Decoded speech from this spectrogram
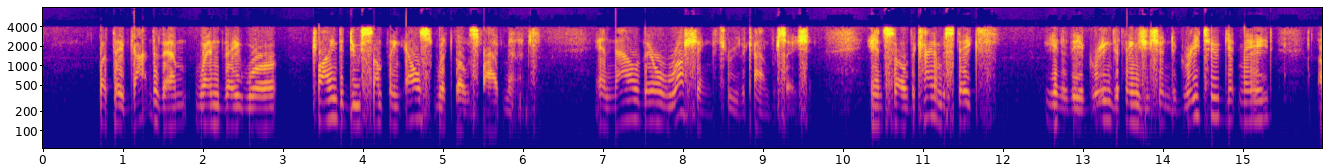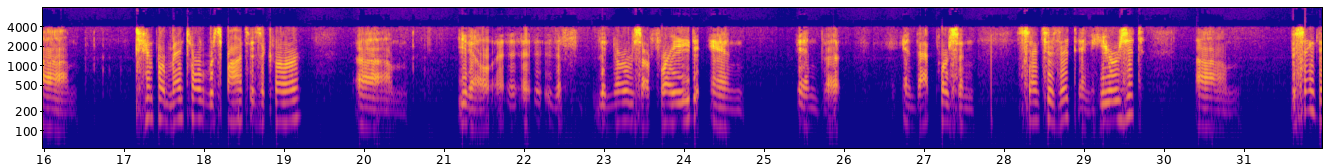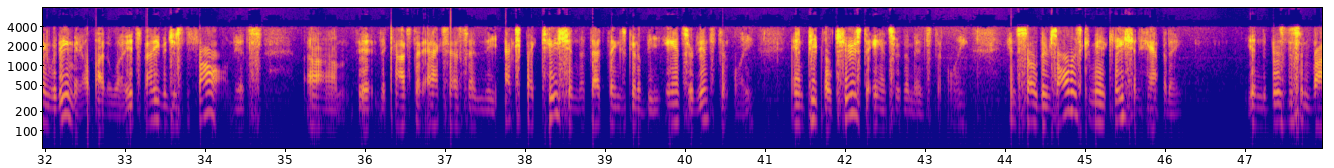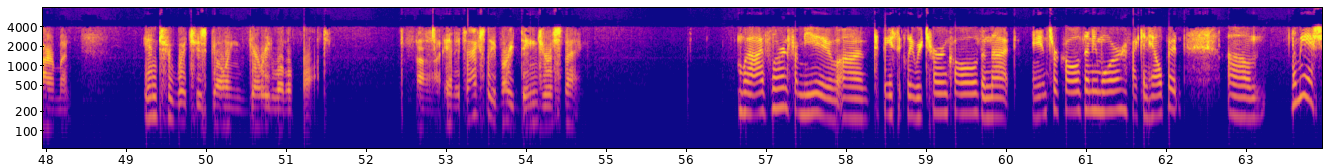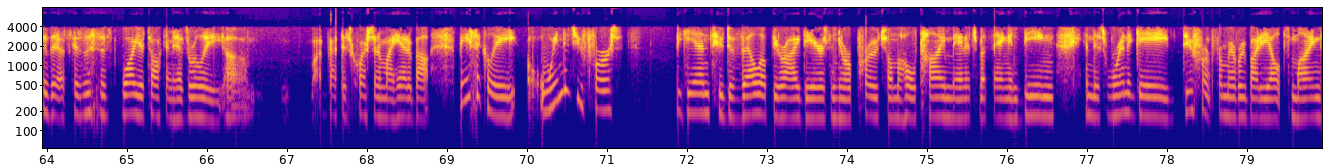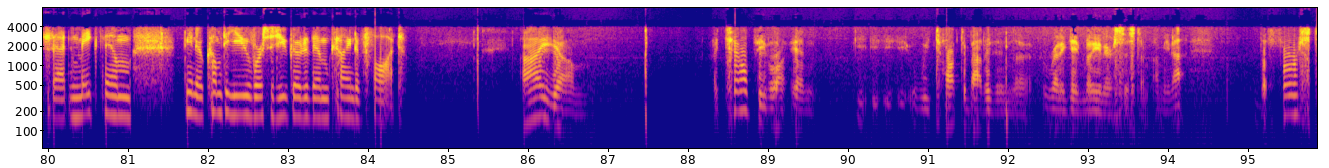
But they've gotten to them when they were trying to do something else with those five minutes. And now they're rushing through the conversation. And so the kind of mistakes, you know, the agreeing to things you shouldn't agree to get made. Um, temperamental responses occur. Um, you know, uh, uh, the the nerves are frayed, and and the and that person senses it and hears it. Um, the same thing with email, by the way. It's not even just the phone. It's um, the, the constant access and the expectation that that thing's going to be answered instantly, and people choose to answer them instantly. And so there's all this communication happening in the business environment into which is going very little thought. Uh, and it's actually a very dangerous thing. Well, I've learned from you uh, to basically return calls and not answer calls anymore if I can help it. Um, let me ask you this, because this is while you're talking has really. Um, I've got this question in my head about basically when did you first begin to develop your ideas and your approach on the whole time management thing and being in this renegade, different from everybody else mindset and make them, you know, come to you versus you go to them kind of thought? I um, I tell people, and we talked about it in the Renegade Millionaire System. I mean, I, the first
